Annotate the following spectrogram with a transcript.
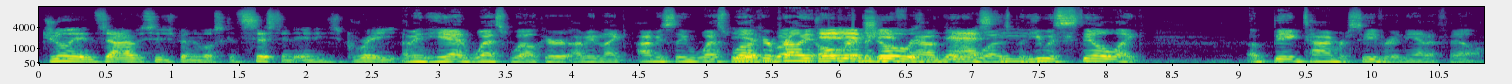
Julian's obviously has been the most consistent, and he's great. I mean, he had Wes Welker. I mean, like obviously Wes Welker but probably overachieved for how good he was, but he was still like a big time receiver in the NFL.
